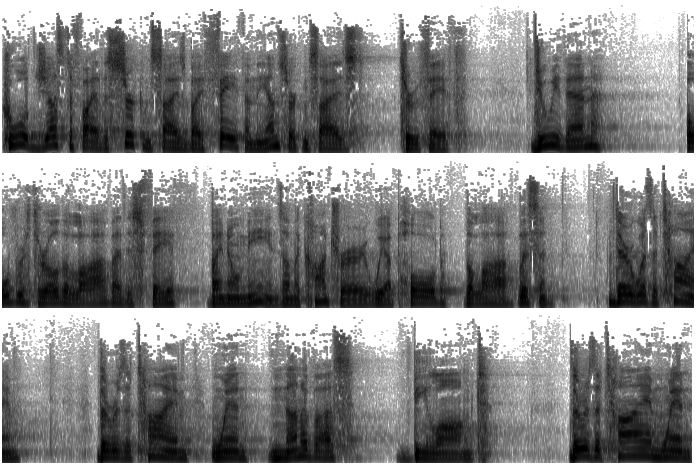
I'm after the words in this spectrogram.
who will justify the circumcised by faith and the uncircumcised through faith. Do we then overthrow the law by this faith? By no means. On the contrary, we uphold the law. Listen, there was a time there was a time when none of us belonged. There was a time when,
